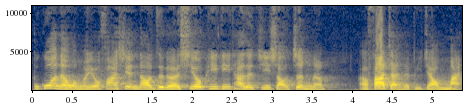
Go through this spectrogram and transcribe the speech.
不过呢，我们有发现到这个 COPD 它的肌少症呢，呃，发展的比较慢。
